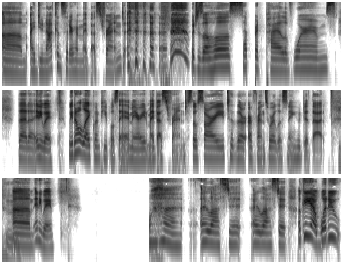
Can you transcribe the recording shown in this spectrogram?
um, I do not consider him my best friend, which is a whole separate pile of worms. That uh, anyway, we don't like when people say I married my best friend. So sorry to the, our friends who are listening who did that. Mhm. Um. Anyway, I lost it. I lost it. Okay. Yeah. What do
